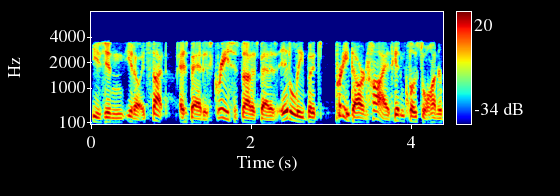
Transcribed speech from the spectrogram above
is in, you know, it's not as bad as Greece, it's not as bad as Italy, but it's pretty darn high. It's getting close to 100%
